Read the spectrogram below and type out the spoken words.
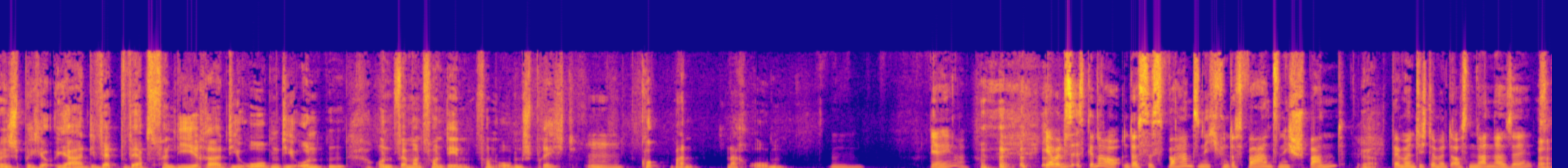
man spricht ja, die Wettbewerbsverlierer, die oben, die unten. Und wenn man von denen von oben spricht, mhm. guckt man nach oben. Mhm. Ja, ja. ja, aber das ist genau. Und das ist wahnsinnig, ich finde das wahnsinnig spannend, ja. wenn man sich damit auseinandersetzt ja.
